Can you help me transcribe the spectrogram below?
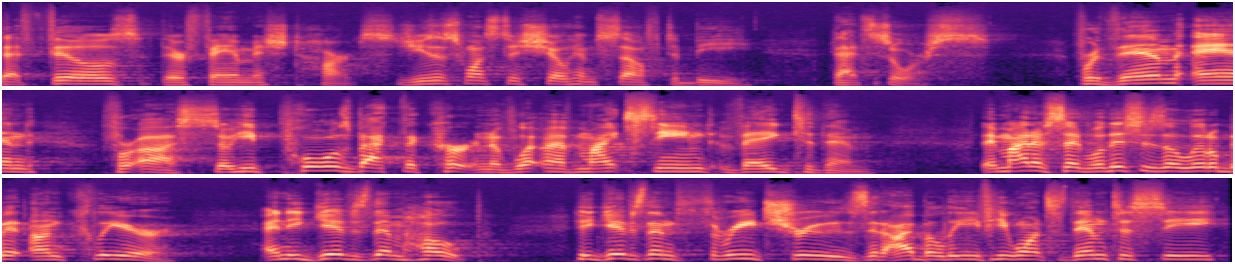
that fills their famished hearts. Jesus wants to show himself to be that source for them and for us. So he pulls back the curtain of what might seemed vague to them. They might have said, well, this is a little bit unclear. And he gives them hope. He gives them three truths that I believe he wants them to see,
